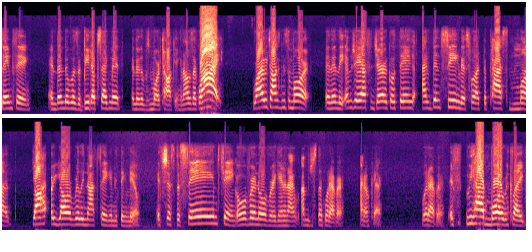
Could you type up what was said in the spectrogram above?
Same thing. And then there was a beat up segment, and then there was more talking. And I was like, why? Why are we talking some more? And then the MJF and Jericho thing, I've been seeing this for like the past month. Y'all, or y'all are really not saying anything new. It's just the same thing over and over again. And I, I'm just like, whatever. I don't care whatever. If we had more with like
